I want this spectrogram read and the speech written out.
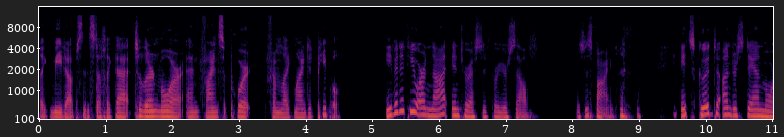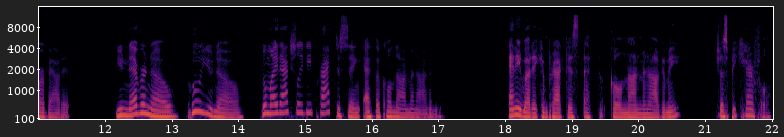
like meetups and stuff like that, to learn more and find support from like minded people. Even if you are not interested for yourself, which is fine, it's good to understand more about it. You never know who you know who might actually be practicing ethical non monogamy. Anybody can practice ethical non monogamy. Just be careful.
